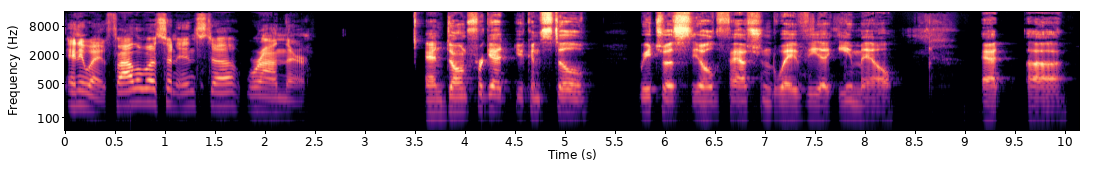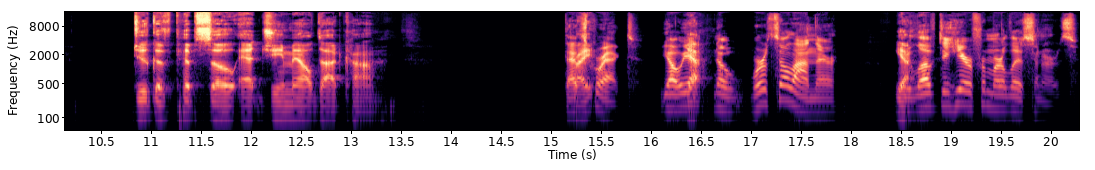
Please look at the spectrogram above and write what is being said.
Anyway, follow us on Insta. We're on there. And don't forget, you can still reach us the old fashioned way via email at uh, dukeofpipso at gmail.com. That's Right? correct. Oh yeah. Yeah. No, we're still on there. Yeah. We love to hear from our listeners.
